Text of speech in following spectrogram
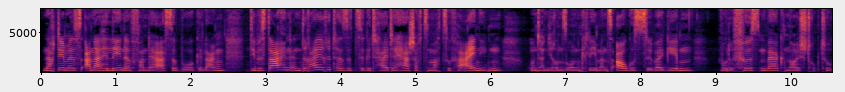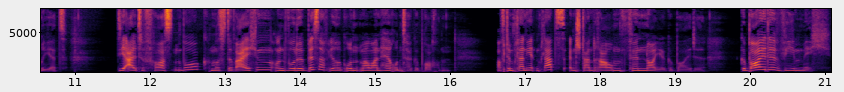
Nachdem es Anna Helene von der Asseburg gelang, die bis dahin in drei Rittersitze geteilte Herrschaftsmacht zu vereinigen und an ihren Sohn Clemens August zu übergeben, wurde Fürstenberg neu strukturiert. Die alte Forstenburg musste weichen und wurde bis auf ihre Grundmauern heruntergebrochen. Auf dem planierten Platz entstand Raum für neue Gebäude. Gebäude wie mich.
